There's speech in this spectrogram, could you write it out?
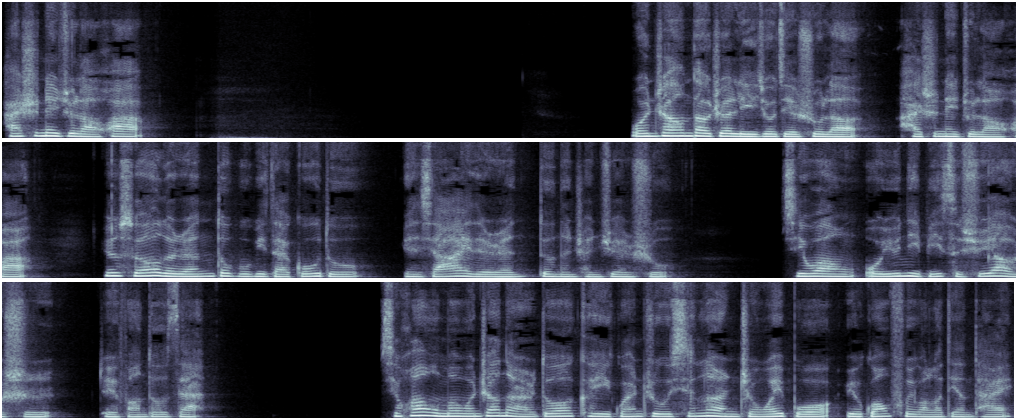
还是那句老话，文章到这里就结束了。还是那句老话，愿所有的人都不必再孤独，愿相爱的人都能成眷属。希望我与你彼此需要时，对方都在。喜欢我们文章的耳朵可以关注新浪认证微博“月光赋予网络电台”，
